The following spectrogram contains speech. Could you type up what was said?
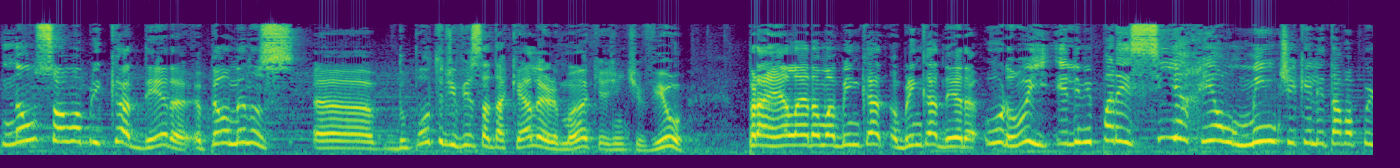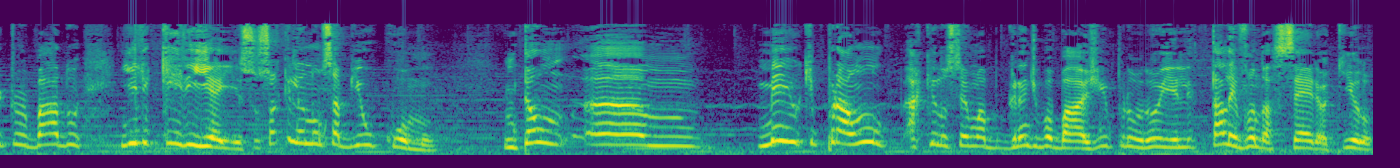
Não só uma brincadeira, eu, pelo menos uh, do ponto de vista daquela irmã que a gente viu, para ela era uma brinca brincadeira. O Rui, ele me parecia realmente que ele estava perturbado e ele queria isso, só que ele não sabia o como. Então, meio que pra um aquilo ser uma grande bobagem, e pro Urui ele tá levando a sério aquilo,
